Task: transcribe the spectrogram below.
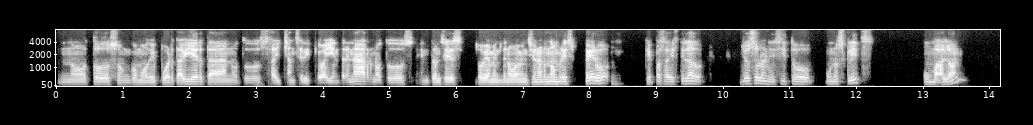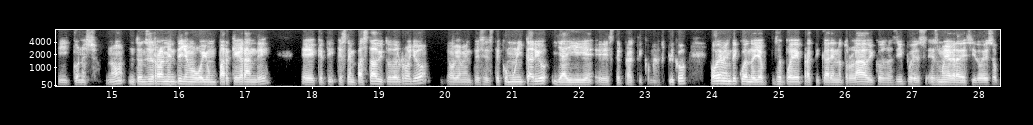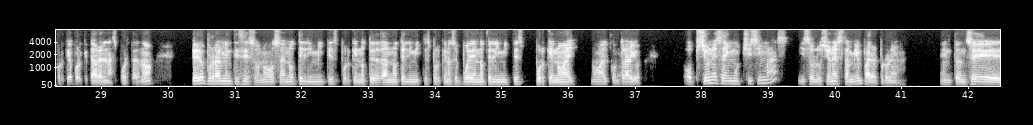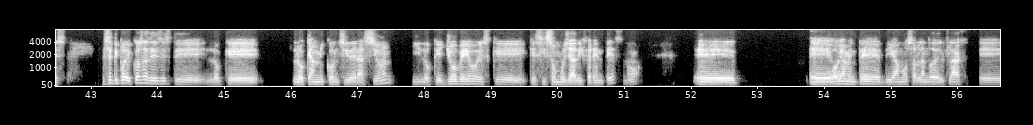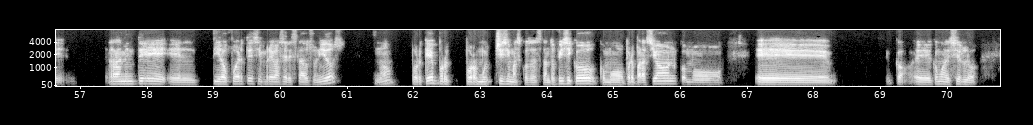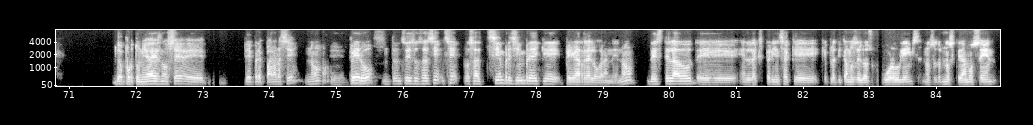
no todos son como de puerta abierta, no todos hay chance de que vaya a entrenar, no todos, entonces, obviamente no voy a mencionar nombres, pero, ¿qué pasa de este lado? Yo solo necesito unos clits, un balón y con eso, ¿no? Entonces realmente yo me voy a un parque grande eh, que, que está empastado y todo el rollo, obviamente es este comunitario y ahí eh, este práctico, me explico. Obviamente cuando ya se puede practicar en otro lado y cosas así, pues es muy agradecido eso, ¿por qué? Porque te abren las puertas, ¿no? Pero pues realmente es eso, ¿no? O sea, no te limites porque no te dan, no te limites porque no se puede, no te limites porque no hay, ¿no? Al contrario opciones hay muchísimas y soluciones también para el problema. Entonces, ese tipo de cosas es este lo que lo que a mi consideración y lo que yo veo es que, que sí somos ya diferentes, ¿no? Eh, eh, obviamente, digamos, hablando del flag, eh, realmente el tiro fuerte siempre va a ser Estados Unidos, ¿no? ¿Por qué? Por, por muchísimas cosas, tanto físico como preparación, como eh, co- eh, ¿cómo decirlo? De oportunidades, no sé, de, de prepararse, ¿no? sí, Pero, entonces, o sea, o sea, siempre, siempre hay que pegarle a lo grande, ¿no? De este lado, eh, en la experiencia que, que platicamos de los World Games, nosotros nos quedamos en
